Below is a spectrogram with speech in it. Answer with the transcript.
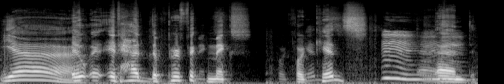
Yeah. It, it had the perfect mix for kids Mm. and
